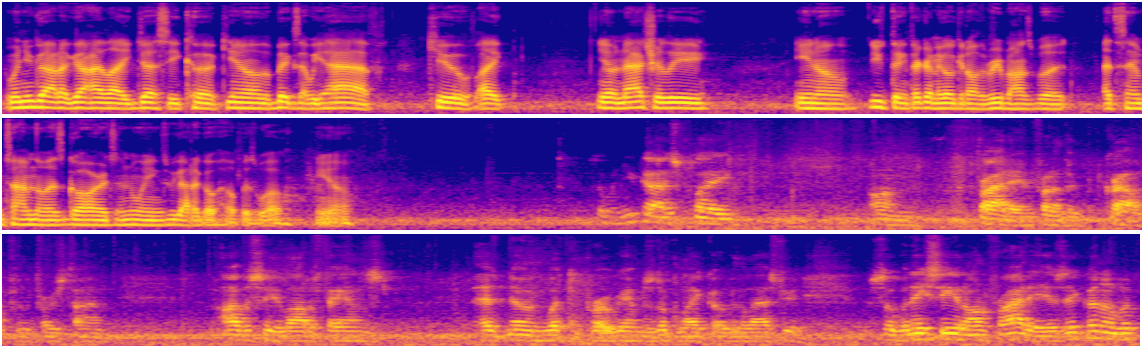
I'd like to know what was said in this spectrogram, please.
when you got a guy like Jesse Cook, you know the bigs that we have, Q, like, you know, naturally, you know, you think they're gonna go get all the rebounds, but at the same time, though, as guards and wings, we got to go help as well. You know. So when you guys play on Friday in front of the crowd for the first time, obviously a lot of fans have known what the programs look like over the last few. So when they see it on Friday, is it going to look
